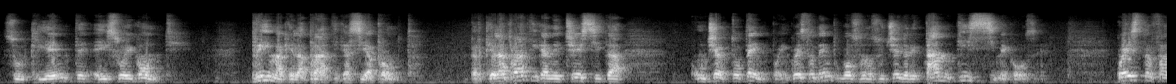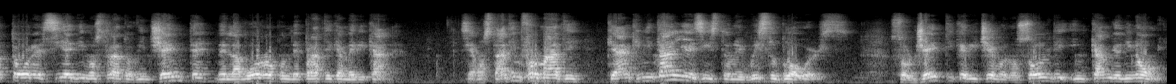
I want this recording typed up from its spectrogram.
sul cliente e i suoi conti, prima che la pratica sia pronta, perché la pratica necessita un certo tempo, in questo tempo possono succedere tantissime cose. Questo fattore si è dimostrato vincente nel lavoro con le pratiche americane. Siamo stati informati che anche in Italia esistono i whistleblowers, soggetti che ricevono soldi in cambio di nomi.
